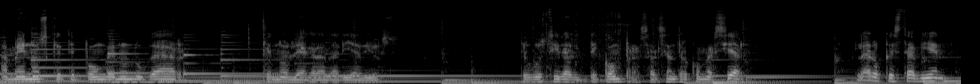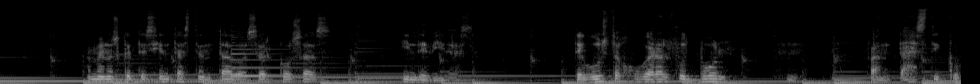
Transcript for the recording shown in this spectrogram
a menos que te ponga en un lugar que no le agradaría a Dios. ¿Te gusta ir de compras al centro comercial? Claro que está bien, a menos que te sientas tentado a hacer cosas indebidas. ¿Te gusta jugar al fútbol? Fantástico,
